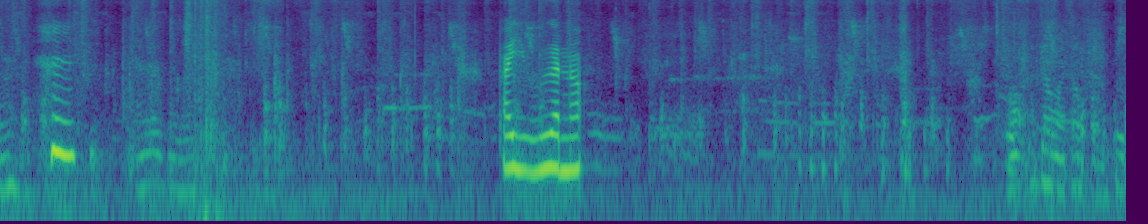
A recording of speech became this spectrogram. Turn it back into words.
นะไผอยู่เพื่อนเนาะเพราะเจ้าว่าเจ้าของตัว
